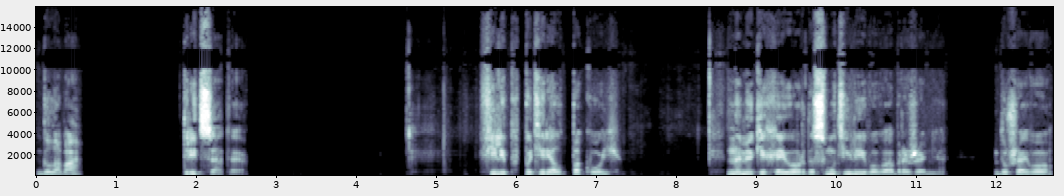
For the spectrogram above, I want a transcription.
Глава 30 Филипп потерял покой. Намеки Хейворда смутили его воображение. Душа его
